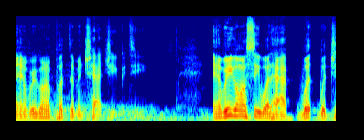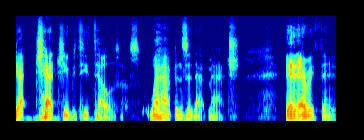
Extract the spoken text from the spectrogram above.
and we're going to put them in chat gpt and we're gonna see what happen. What what Chat GPT tells us what happens in that match, and everything.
